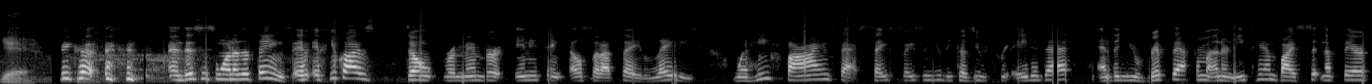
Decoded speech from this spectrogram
Yeah. Because, and this is one of the things. If, if you guys don't remember anything else that I say, ladies, when he finds that safe space in you because you created that, and then you rip that from underneath him by sitting up there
